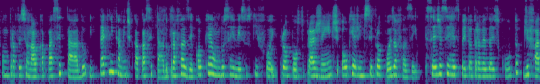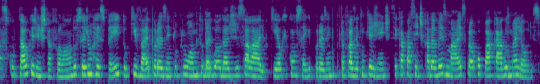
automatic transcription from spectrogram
como profissional capacitado e tecnicamente capacitado para fazer qualquer um dos serviços que foi proposto pra gente ou que a gente se propôs a fazer. Seja esse respeito através da escuta, de fato escutar o que a gente está falando, seja um respeito que vai, por exemplo, para o âmbito da igualdade de salário, que é o que consegue, por exemplo, para fazer com que a gente se capacite cada vez mais para ocupar cargos melhores.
